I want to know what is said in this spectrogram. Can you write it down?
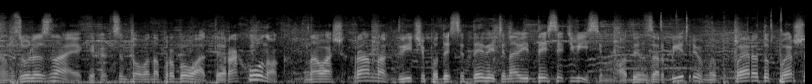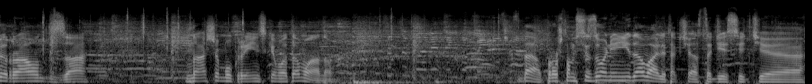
Ганзуля знає, яких акцентовано пробивати. Рахунок на ваших екранах двічі по 10-9 і навіть 10-8. Один з арбітрів. Ми попереду. Перший раунд за нашим українським атаманом. Да, в прошлом сезоне не давали так часто 10-8,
